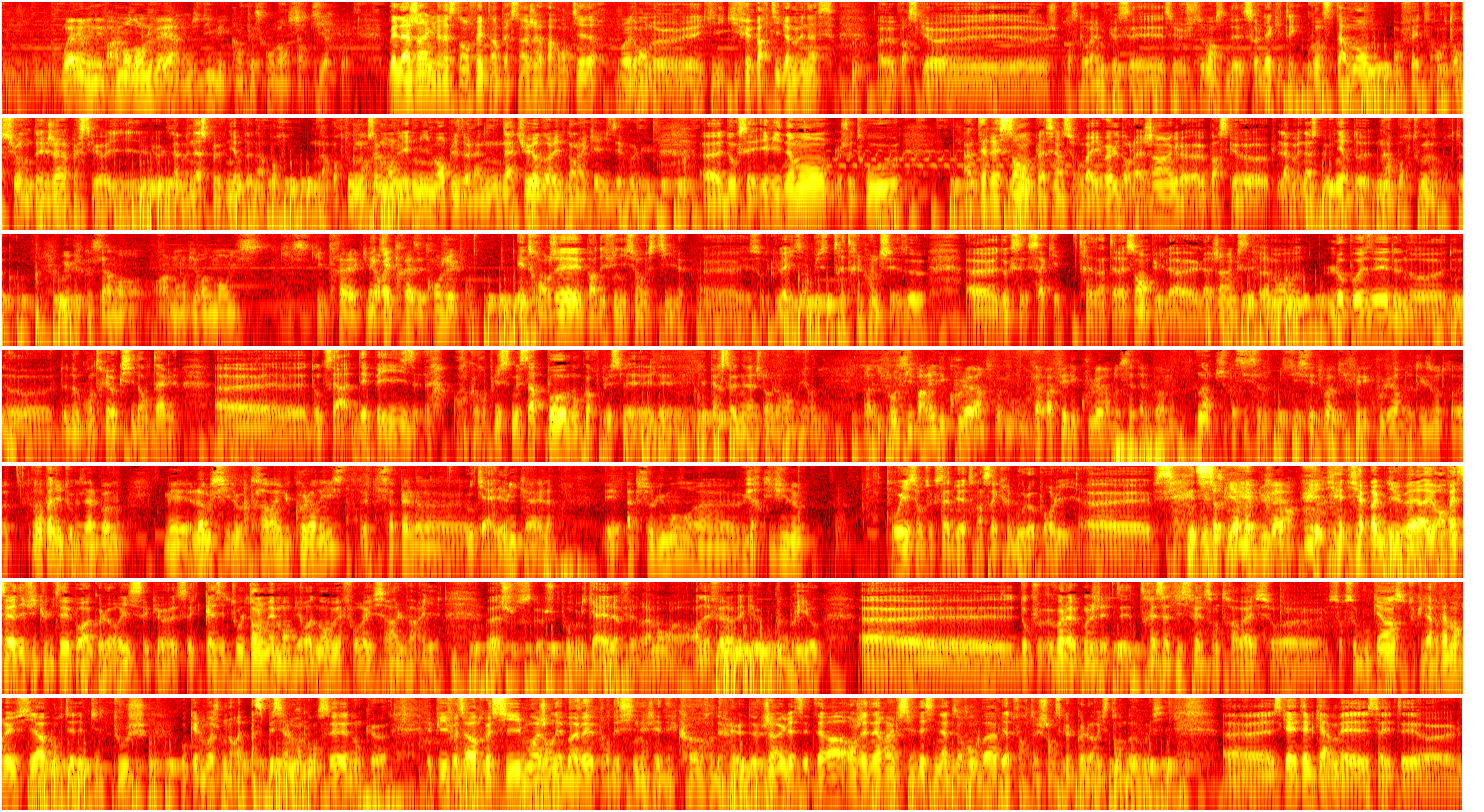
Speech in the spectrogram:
ouais, on est vraiment dans le vert. Et on se dit, mais quand est-ce qu'on va en sortir quoi mais la jungle reste en fait un personnage à part entière dans le, qui, qui, fait partie de la menace. Euh, parce que euh, je pense quand même que c'est justement des soldats qui étaient constamment en fait en tension déjà parce que la menace peut venir de n'importe où, non seulement de l'ennemi, mais en plus de la nature dans, dans laquelle ils évoluent. Euh, donc c'est évidemment, je trouve, intéressant de placer un survival dans la jungle euh, parce que la menace peut venir de n'importe où, n'importe quoi. Oui, parce que c'est un, environnement qui est très, qui est très étranger. Étranger et par définition hostile. Euh, surtout que là, ils sont en plus très très loin de chez eux. Euh, donc c'est ça qui est très intéressant. Puis la, jungle, c'est vraiment l'opposé de nos, de, nos, de nos contrées occidentales. Euh, donc ça dépayse encore plus, mais ça paume encore plus les, les, personnages dans leur environnement. il faut aussi parler des couleurs, parce que tu n'as pas fait les couleurs de cet album. Non. Je sais pas si c'est si toi qui fais les couleurs de tes autres non, pas du tout. albums. Mais là aussi, le travail du coloriste, qui s'appelle euh, Michael. est absolument euh, vertigineux. Oui, surtout que ça a dû être un sacré boulot pour lui. Euh, oui, parce qu'il n'y a pas que du verre. Il n'y a, pas que du verre. En fait, c'est la difficulté pour un coloriste, c'est que c'est quasi tout le temps le même environnement, mais il faut réussir à le varier. Euh, ce que je trouve Michael a fait vraiment, en effet, avec beaucoup de brio. Euh, donc voilà, moi j'ai été très satisfait de son travail sur, euh, sur ce bouquin, surtout qu'il a vraiment réussi à apporter des petites touches auxquelles moi je n'aurais pas spécialement pensé. Donc, euh, et puis il faut savoir que si moi j'en ai bavé pour dessiner les décors de, jungle, etc., en général, si le dessinateur en bave, il y a de fortes chances que le coloriste en bave aussi. Euh, ce qui a été le cas, mais ça a été, euh,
